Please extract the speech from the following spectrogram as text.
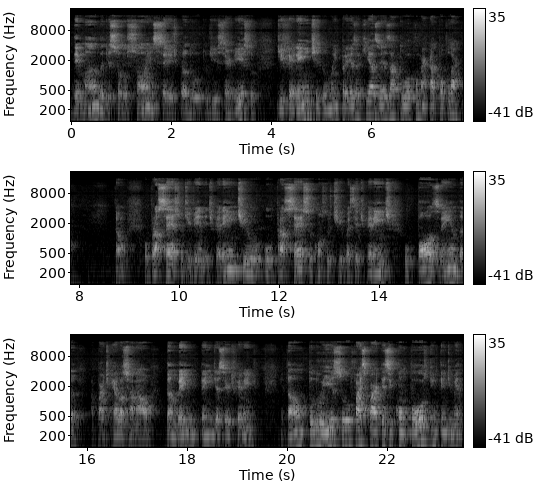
demanda de soluções, seja de produto, de serviço, diferente de uma empresa que às vezes atua com o mercado popular. Então, o processo de venda é diferente, o, o processo construtivo vai ser diferente, o pós-venda, a parte relacional também tende a ser diferente. Então, tudo isso faz parte desse composto de entendimento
